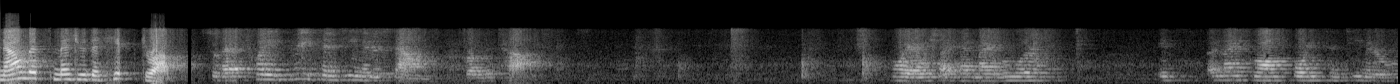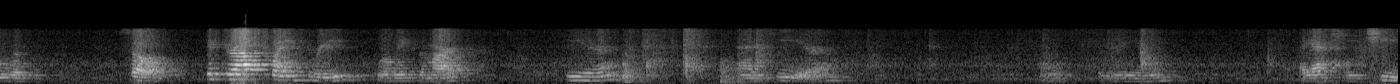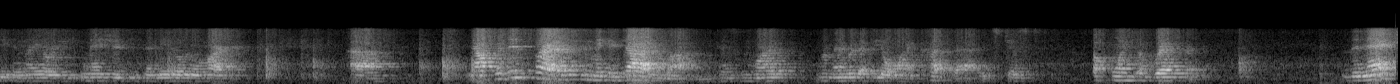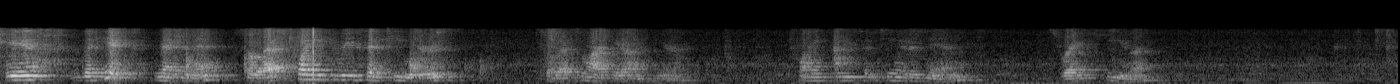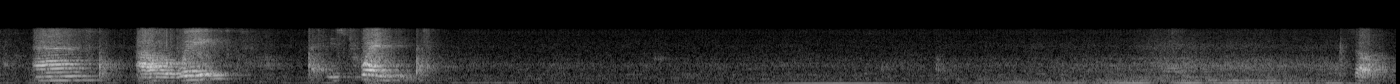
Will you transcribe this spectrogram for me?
Now let's measure the hip drop. So that's 23 centimeters down from the top. Boy, I wish I had my ruler. It's a nice long 40 centimeter ruler. So, hip drop 23, we'll make the mark here and here. One, three. I actually cheated and I already measured these and made a little mark. Uh, Now, for this part, I'm just going to make a dotting line, because we want to remember that we don't want to cut that. It's just a point of reference. The next is the hip measurement, so that's 23 centimeters. So let's mark it on here. 23 centimeters in. It's right here. And our waist is 20. So,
